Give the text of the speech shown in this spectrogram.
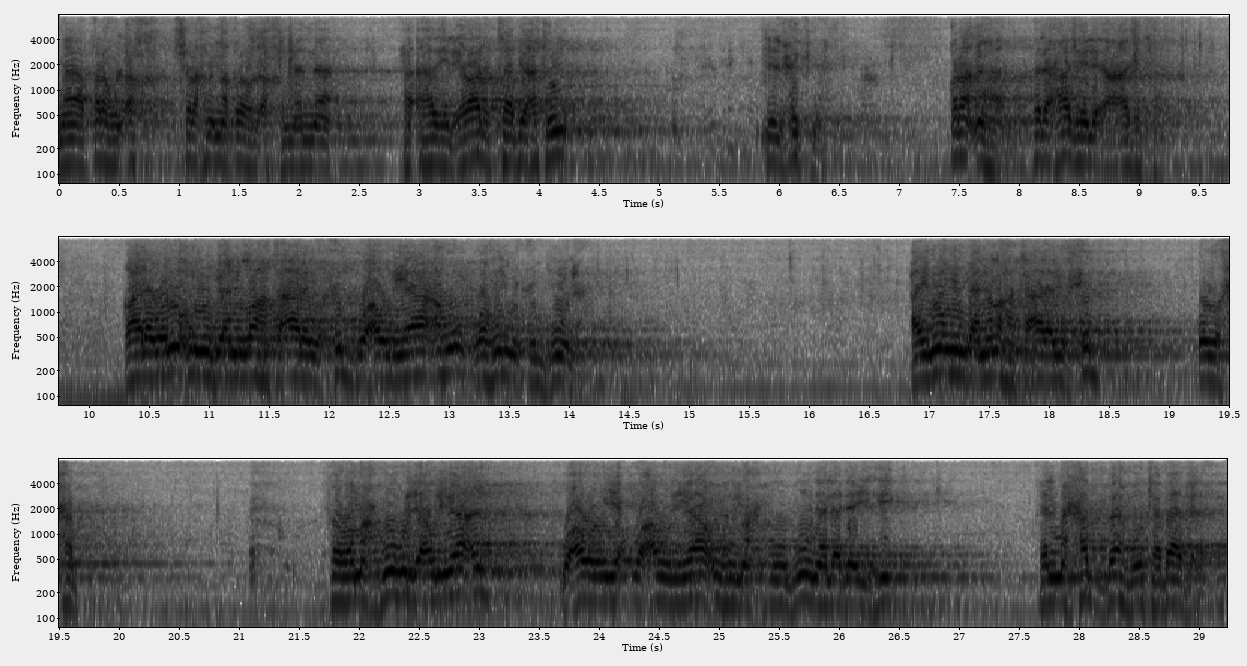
ما قرأه الأخ شرحنا ما قرأه الأخ من أن هذه الإرادة تابعة للحكمة. قرأنا هذا فلا حاجة إلى إعادتها. قال ونؤمن بأن الله تعالى يحب أولياءه وهم يحبونه. أي نؤمن بأن الله تعالى يحب ويحب فهو محبوب لأوليائه وأولياؤه محبوبون لديه فالمحبة متبادلة.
